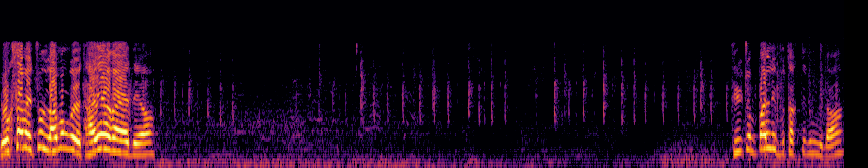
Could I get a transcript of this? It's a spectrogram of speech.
역삼에 쫄 남은 거예요 다이아 가야 돼요. 딜 좀 빨리 부탁드립니다.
